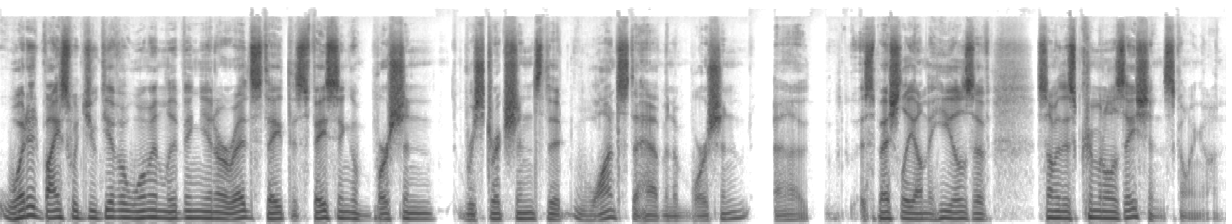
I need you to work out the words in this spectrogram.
What advice would you give a woman living in a red state that's facing abortion restrictions that wants to have an abortion, uh, especially on the heels of some of this criminalization that's going on?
